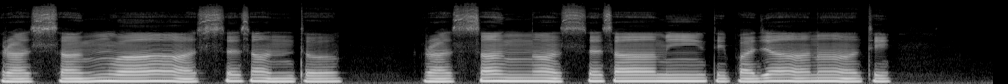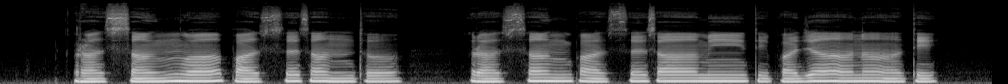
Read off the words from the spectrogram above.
රස්සංවාස්ස සන්තෝ රස්සං අස්ස සාමීති පජානාති රස්සංවා පස්ස සන්තෝ රස්සං පස්ස සාමීති පජානාති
